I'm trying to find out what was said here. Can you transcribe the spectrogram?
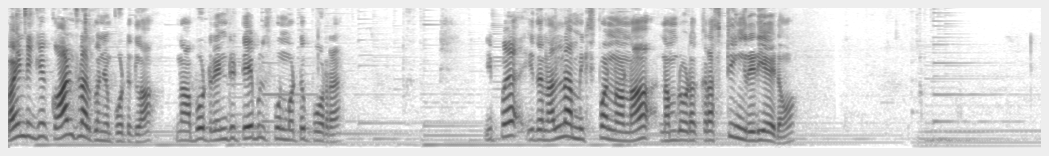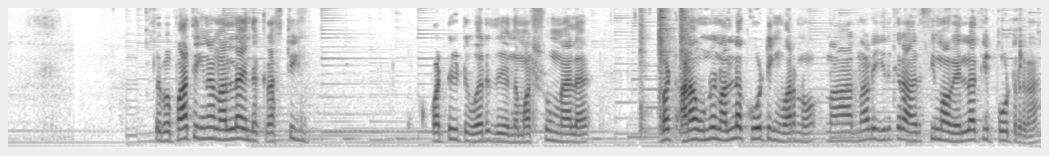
பைண்டிங்க்கு கார்ன்ஃப்ளவர் கொஞ்சம் போட்டுக்கலாம். நான் அபவுட் ரெண்டு டேபிள் ஸ்பூன் மட்டும் போடுறேன். இப்போ இதை நல்லா மிக்ஸ் பண்ணோன்னா நம்மளோட க்ரஸ்டிங் ரெடி ஆகிடும் ஸோ இப்போ பார்த்தீங்கன்னா நல்லா இந்த க்ரஸ்டிங் பட்டுக்கிட்டு வருது இந்த மஷ்ரூம் மேலே. பட் ஆனால் இன்னும் நல்ல கோட்டிங் வரணும். நான் அதனால் இருக்கிற அரிசி மாவு எல்லாத்தையும் போட்டுடுறேன்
